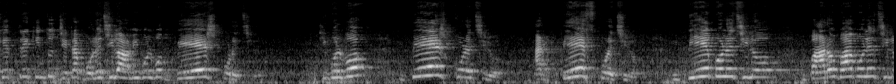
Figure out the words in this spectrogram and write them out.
ক্ষেত্রে কিন্তু যেটা বলেছিল আমি বলব বেশ করেছিল। কি বলব? বেশ করেছিল আর বেশ করেছিল। বে বলেছিল, বারো ভা বলেছিল,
